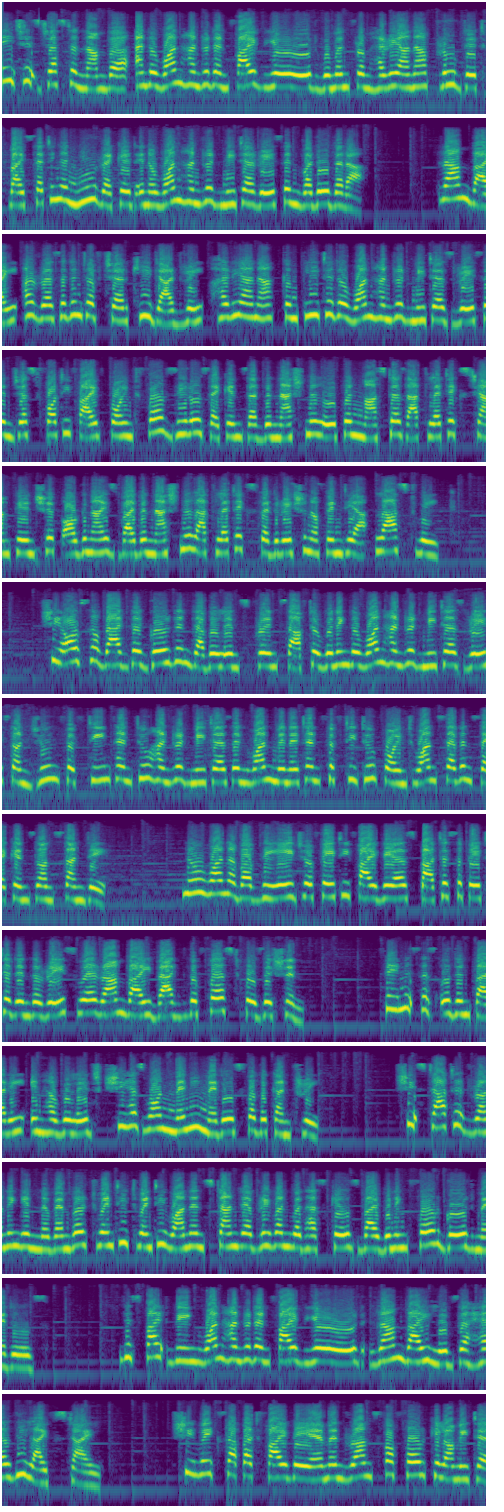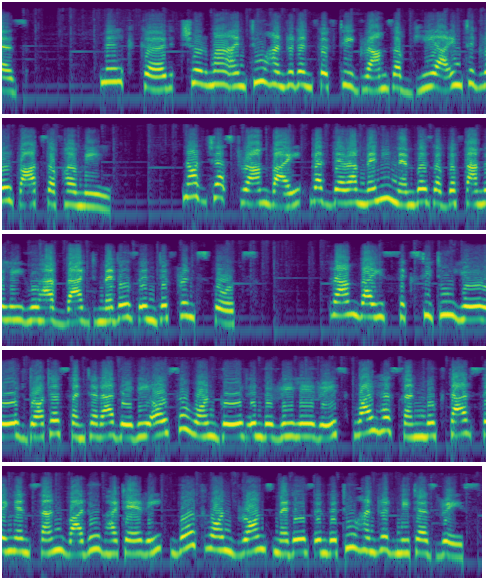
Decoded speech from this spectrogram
Age is just a number, and a 105-year-old woman from Haryana proved it by setting a new record in a 100-meter race in Vadodara. Rambai, a resident of Charkhi Dadri, Haryana, completed a 100 meters race in just 45.40 seconds at the National Open Masters Athletics Championship organized by the National Athletics Federation of India, last week. She also bagged a golden double in sprints after winning the 100 meters race on June 15 and 200 meters in 1 minute and 52.17 seconds on Sunday. No one above the age of 85 years participated in the race where Rambai bagged the first position. Famous as Udanpari in her village, she has won many medals for the country. She started running in November 2021 and stunned everyone with her skills by winning four gold medals. Despite being 105 year old, Rambai lives a healthy lifestyle. She wakes up at 5 am and runs for 4 kilometers. Milk, curd, churma and 250 grams of ghee are integral parts of her meal. Not just Rambai, but there are many members of the family who have bagged medals in different sports. Rambai's 62-year-old daughter Santara Devi also won gold in the relay race, while her son Mukhtar Singh and son Vadu Bhatteri both won bronze medals in the 200 meters race.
